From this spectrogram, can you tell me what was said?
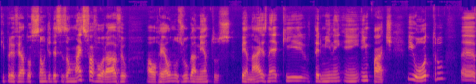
que prevê a adoção de decisão mais favorável ao réu nos julgamentos penais, né, que terminem em empate. E outro é,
